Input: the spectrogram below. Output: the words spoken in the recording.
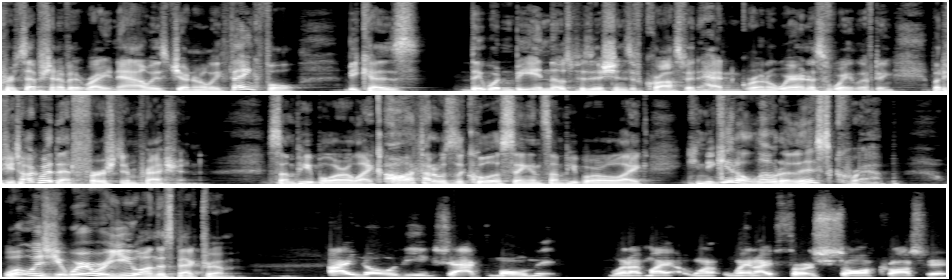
perception of it right now is generally thankful because they wouldn't be in those positions if CrossFit hadn't grown awareness of weightlifting. But if you talk about that first impression, some people are like, "Oh, I thought it was the coolest thing," and some people are like, "Can you get a load of this crap?" What was your? Where were you on the spectrum? I know the exact moment when I my when I first saw CrossFit.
